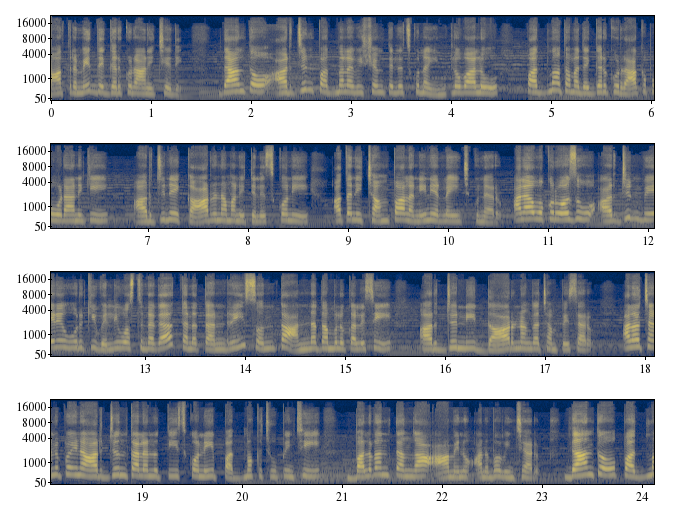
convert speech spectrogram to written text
మాత్రమే దగ్గరకు రానిచ్చేది. దాంతో అర్జున్ పద్మల విషయం తెలుసుకున్న ఇంట్లో వాళ్ళు పద్మ తమ దగ్గరకు రాకపోవడానికి అర్జునే కారణమని తెలుసుకొని అతని చంపాలని నిర్ణయించుకున్నారు. అలా ఒకరోజు అర్జున్ వేరే ఊరికి వెళ్ళి వస్తుండగా తన తండ్రి సొంత అన్నదమ్ములు కలిసి అర్జున్ని దారుణంగా చంపేశారు. అలా చనిపోయిన అర్జున్ తలను తీసుకొని పద్మకు చూపించి బలవంతంగా ఆమెను అనుభవించారు. దాంతో పద్మ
